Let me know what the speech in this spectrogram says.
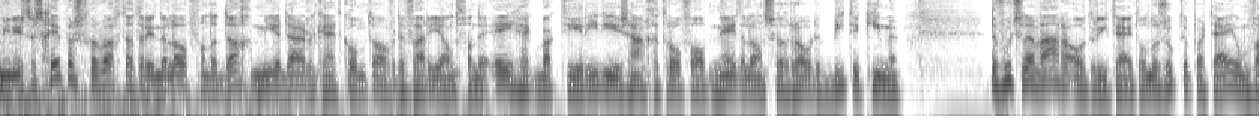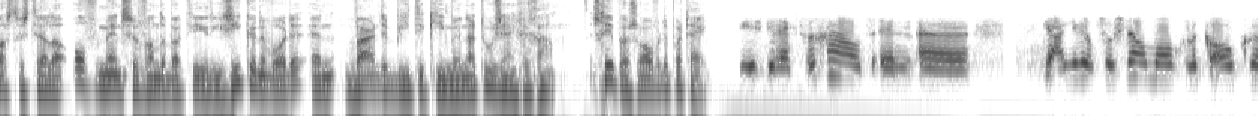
Minister Schippers verwacht dat er in de loop van de dag meer duidelijkheid komt over de variant van de EHEC-bacterie die is aangetroffen op Nederlandse rode bietenkiemen. De Voedsel- en Warenautoriteit onderzoekt de partij om vast te stellen of mensen van de bacterie ziek kunnen worden en waar de bietenkiemen naartoe zijn gegaan. Schippers over de partij. Die is direct teruggehaald en uh, ja, je wilt zo snel mogelijk ook uh,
